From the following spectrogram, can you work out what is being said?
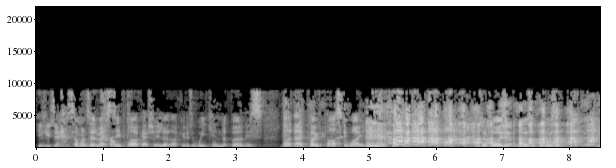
Say- Someone said about Steve Clarke actually looked like it was a weekend at Bernie's, like they had both passed away. Which I thought was a, was, was, a,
